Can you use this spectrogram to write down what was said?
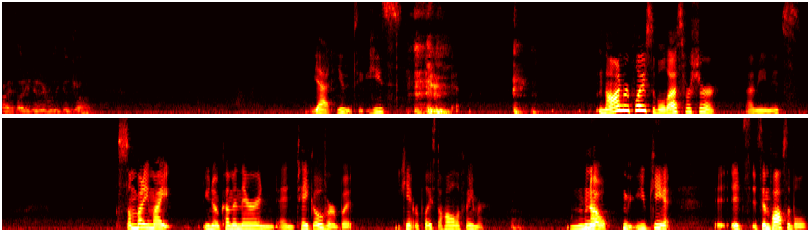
I thought he did a really good job. Yeah, he he's non-replaceable. That's for sure. I mean, it's somebody might, you know, come in there and and take over, but you can't replace the Hall of Famer. No, you can't. It's it's impossible.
